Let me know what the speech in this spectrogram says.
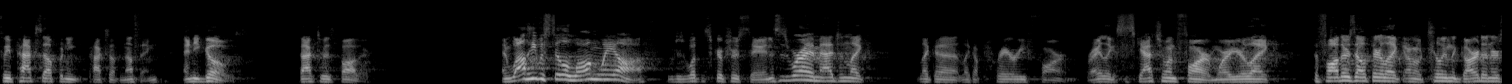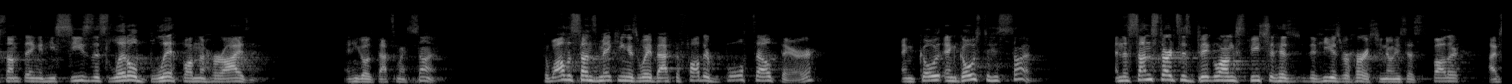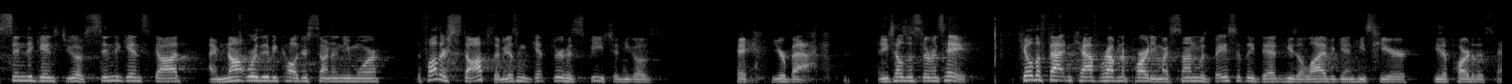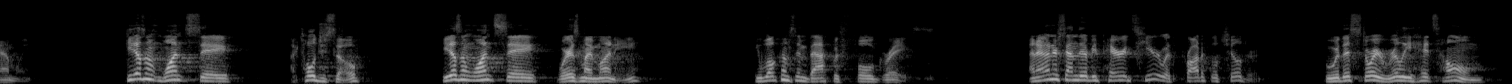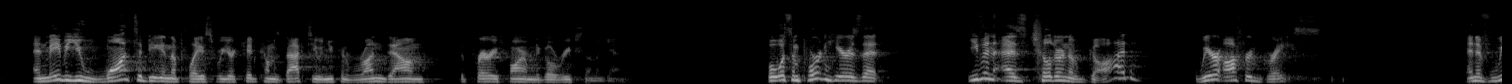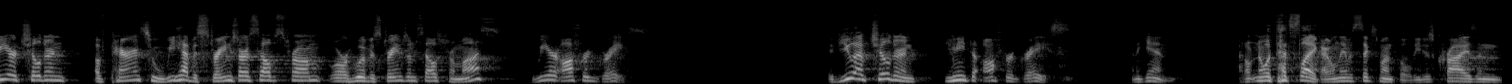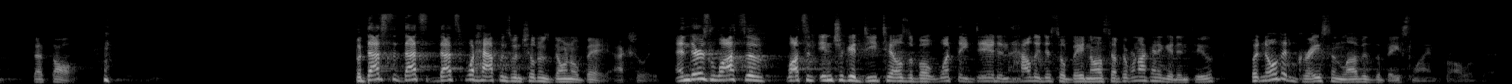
So he packs up and he packs up nothing and he goes back to his father. And while he was still a long way off, which is what the scriptures say, and this is where I imagine like, like a, like a prairie farm, right? Like a Saskatchewan farm where you're like, the father's out there, like, I don't know, tilling the garden or something, and he sees this little blip on the horizon. And he goes, That's my son. So while the son's making his way back, the father bolts out there and, go, and goes to his son. And the son starts this big long speech that, that he has rehearsed. You know, he says, Father, I've sinned against you. I've sinned against God. I'm not worthy to be called your son anymore. The father stops him. He doesn't get through his speech and he goes, Hey, you're back. And he tells his servants, Hey, kill the fattened calf. We're having a party. My son was basically dead. He's alive again. He's here. He's a part of this family. He doesn't once say, I told you so. He doesn't once say, Where's my money? He welcomes him back with full grace. And I understand there'll be parents here with prodigal children who where this story really hits home. And maybe you want to be in the place where your kid comes back to you and you can run down the prairie farm to go reach them again. But what's important here is that even as children of God, we are offered grace. And if we are children of parents who we have estranged ourselves from or who have estranged themselves from us, we are offered grace. If you have children, you need to offer grace. And again, I don't know what that's like. I only have a six month old. He just cries and that's all. but that's, that's, that's what happens when children don't obey, actually. And there's lots of, lots of intricate details about what they did and how they disobeyed and all that stuff that we're not going to get into. But know that grace and love is the baseline for all of this.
